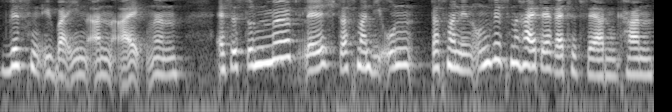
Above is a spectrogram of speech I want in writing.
Wissen über ihn aneignen. Es ist unmöglich, dass man, die Un dass man in Unwissenheit errettet werden kann.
